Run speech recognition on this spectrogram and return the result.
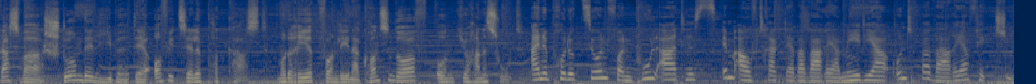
Das war Sturm der Liebe, der offizielle Podcast, moderiert von Lena Konzendorf und Johannes Huth. Eine Produktion von Pool Artists im Auftrag der Bavaria Media und Bavaria Fiction.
